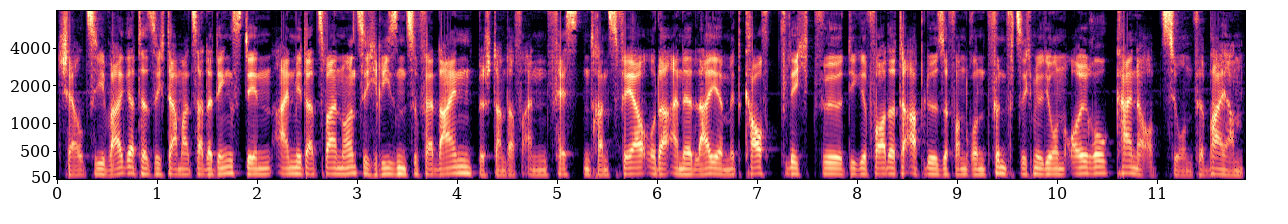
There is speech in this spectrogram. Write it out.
Chelsea weigerte sich damals allerdings, den 1,92 Meter Riesen zu verleihen, bestand auf einen festen Transfer oder eine Leihe mit Kaufpflicht für die geforderte Ablöse von rund 50 Millionen Euro, keine Option für Bayern.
